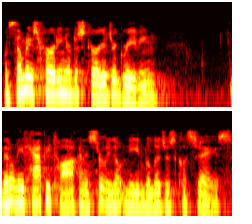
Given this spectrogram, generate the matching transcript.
When somebody's hurting or discouraged or grieving, they don't need happy talk, and they certainly don't need religious cliches.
